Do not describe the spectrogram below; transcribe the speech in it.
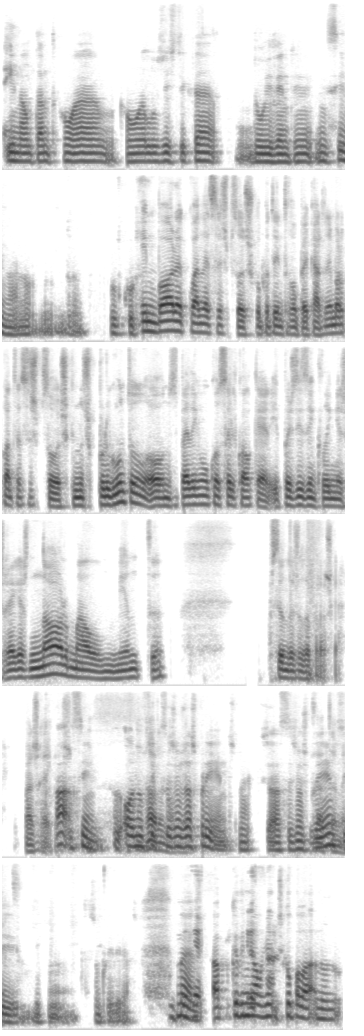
sim, e não tanto com a, com a logística do evento em, em si, não é? No, durante, curso. Embora quando essas pessoas, desculpa te interromper, Carlos, embora quando essas pessoas que nos perguntam ou nos pedem um conselho qualquer e depois dizem que linhas regras, normalmente precisam de ajuda para jogar, para as regras. Ah, sim, ou não sei que sejam já experientes, né? que já sejam experientes e, e, que sejam prioridades. Mas há bocadinho alguém, desculpa lá, no,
